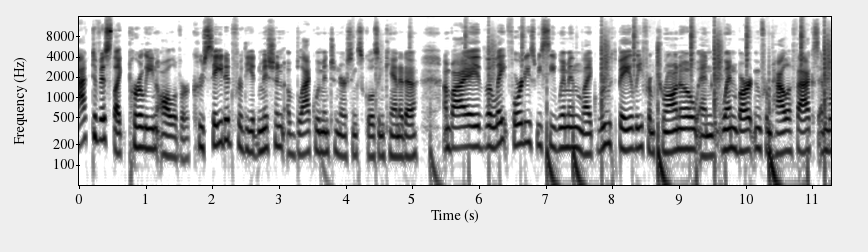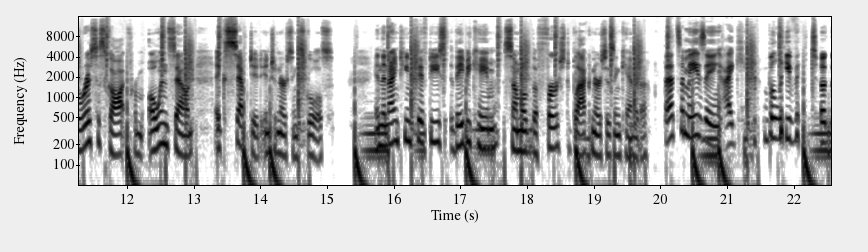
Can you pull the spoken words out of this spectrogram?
Activists like Pearleen Oliver crusaded for the admission of black women to nursing schools in Canada. And by the late 40s, we see women like Ruth Bailey from Toronto and Gwen Barton from Halifax and Marissa Scott from Owen Sound accepted into nursing schools. In the 1950s, they became some of the first black nurses in Canada. That's amazing. I can't believe it took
